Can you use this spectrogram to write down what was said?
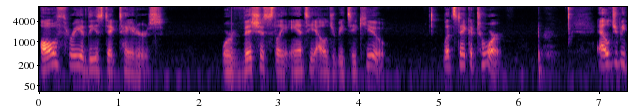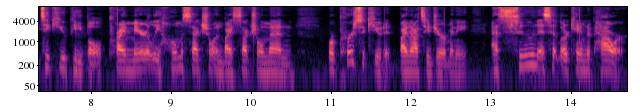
All three of these dictators were viciously anti LGBTQ. Let's take a tour. LGBTQ people, primarily homosexual and bisexual men, were persecuted by Nazi Germany as soon as Hitler came to power.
